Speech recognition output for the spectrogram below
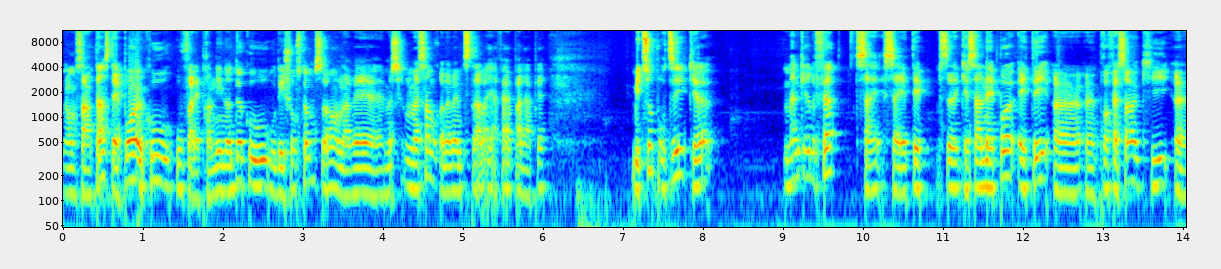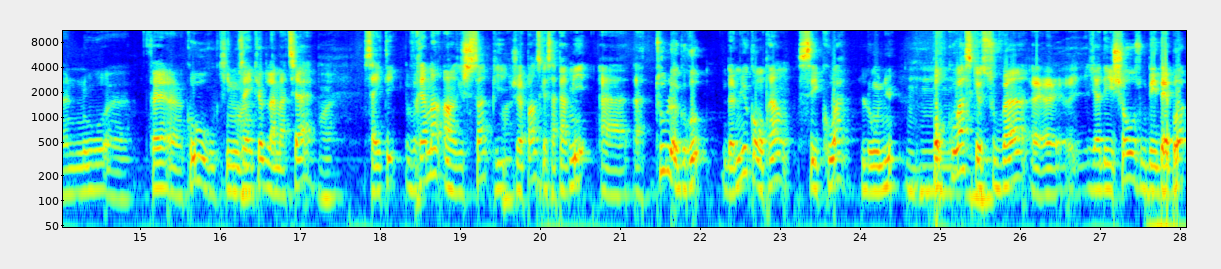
on s'entend, c'était pas un cours où il fallait prendre des notes de cours ou des choses comme ça. On avait, me, me semble qu'on avait un petit travail à faire par après. Mais tout ça pour dire que malgré le fait ça, ça a été, ça- que ça n'ait pas été un, un professeur qui euh, nous euh, fait un cours ou qui nous Ouais. inculque la matière, Ouais. ça a été vraiment enrichissant. Puis Ouais. je pense que ça a permis à, à tout le groupe de mieux comprendre c'est quoi l'ONU. Mhm. Pourquoi est-ce que souvent euh, il y a des choses ou des débats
